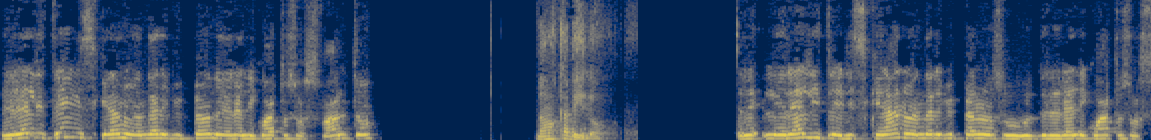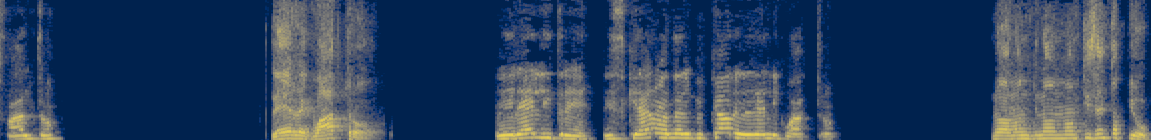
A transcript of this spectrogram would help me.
Le rally 3 rischieranno di andare più piano delle rally 4 su asfalto? Non ho capito. Le, le rally 3 rischieranno di andare più piano su, delle rally 4 su asfalto? Le R4? Le rally 3 rischieranno di andare più piano delle rally 4? No, non, non, non ti sento più.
